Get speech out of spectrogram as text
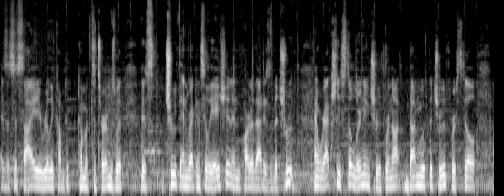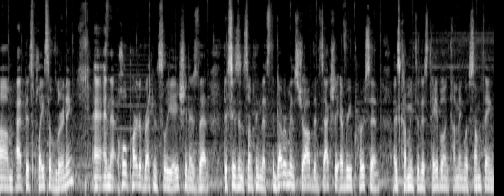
As a society really come to come up to terms with this truth and reconciliation and part of that is the truth. And we're actually still learning truth. We're not done with the truth. We're still um, at this place of learning. And, and, that whole part of reconciliation is that this isn't something that's the government's job that it's actually every person is coming to this table and coming with something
